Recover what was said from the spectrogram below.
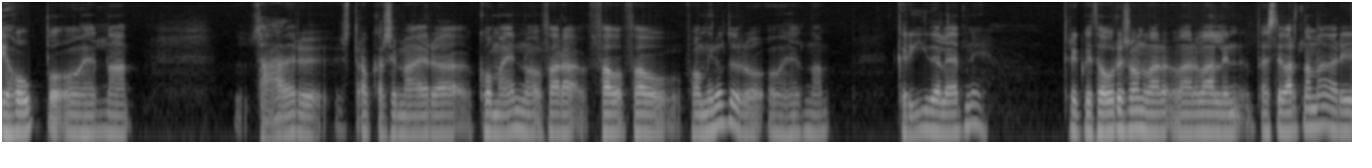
í hóp og, og hérna það eru strákar sem að eru að koma inn og fara fá, fá, fá mínútur og, og hérna gríðarlega efni. Tryggvi Þórisson var, var valinn besti varnamaður í,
